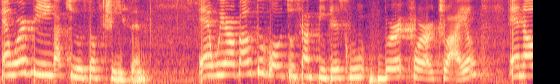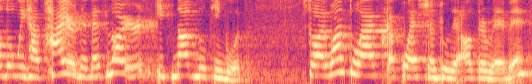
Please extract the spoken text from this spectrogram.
And we're being accused of treason. And we are about to go to St. Petersburg for our trial. And although we have hired the best lawyers, it's not looking good. So I want to ask a question to the Alter Rebbe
